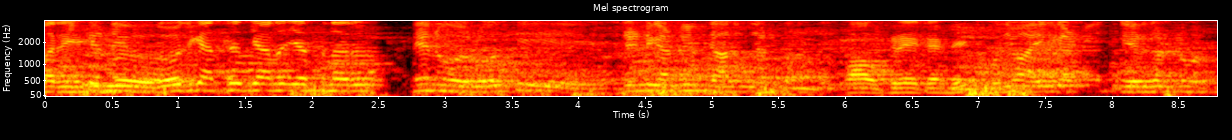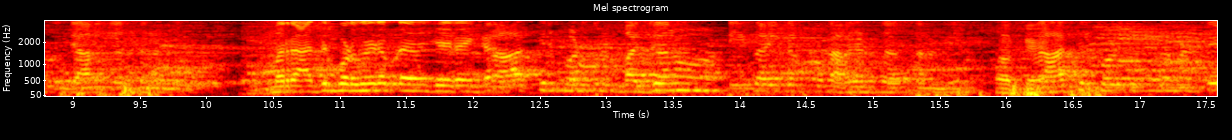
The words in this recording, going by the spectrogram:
మరి ఇప్పుడు రోజుకి ఎంతసేపు ధ్యానం చేస్తున్నారు? నేను రోజుకి రెండు గంటలు ధ్యానం చేస్తానండి. వావ్ గ్రేట్ అండి. ఉదయం ఐదు గంటల నుంచి ఏడు గంటల వరకు ధ్యానం చేస్తానండి మరి రాత్రి పడుకునేటప్పుడు ఏమైనా చేయరా ఇంకా? రాత్రి పడుకుని మధ్యాహ్నం టీ తాగినప్పుడు ఒక అరగంట చేస్తానండి. ఓకే. రాత్రి పడుకున్నామంటే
